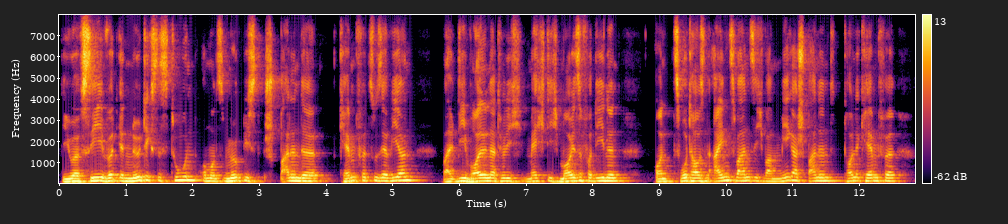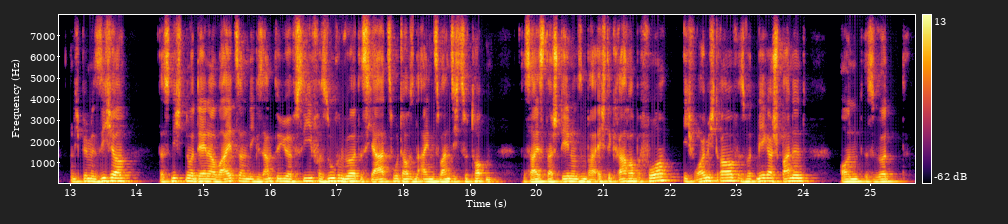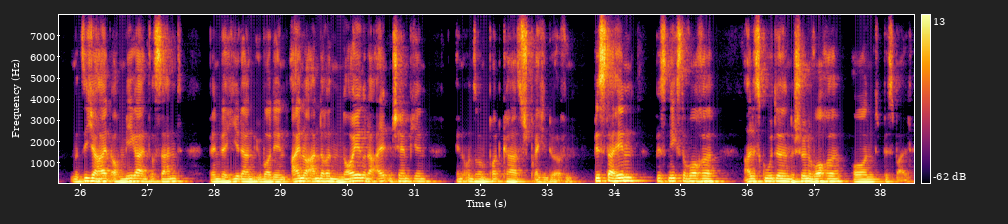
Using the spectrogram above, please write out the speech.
Die UFC wird ihr Nötigstes tun, um uns möglichst spannende Kämpfe zu servieren, weil die wollen natürlich mächtig Mäuse verdienen. Und 2021 war mega spannend, tolle Kämpfe. Und ich bin mir sicher, dass nicht nur Dana White, sondern die gesamte UFC versuchen wird, das Jahr 2021 zu toppen. Das heißt, da stehen uns ein paar echte Kracher bevor. Ich freue mich drauf. Es wird mega spannend und es wird mit Sicherheit auch mega interessant, wenn wir hier dann über den ein oder anderen neuen oder alten Champion in unserem Podcast sprechen dürfen. Bis dahin, bis nächste Woche. Alles Gute, eine schöne Woche und bis bald.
